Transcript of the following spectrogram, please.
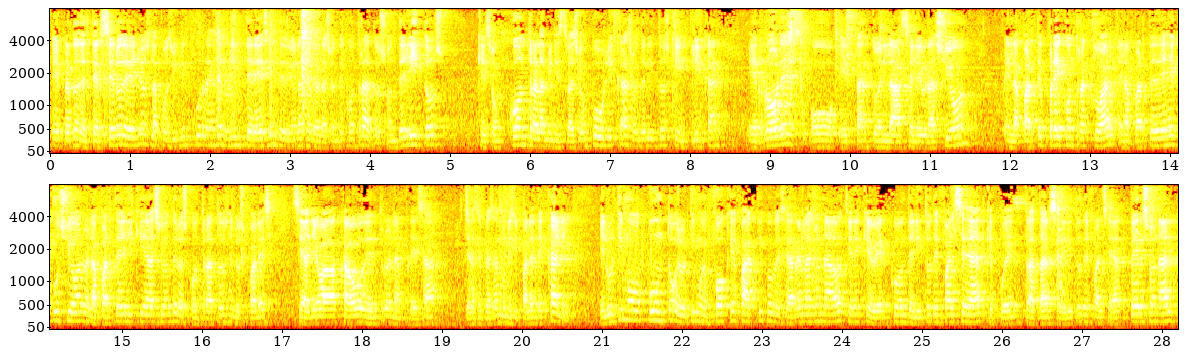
eh, perdón, el tercero de ellos, la posible incurrencia en un interés indebido en la celebración de contratos. Son delitos que son contra la administración pública, son delitos que implican errores o eh, tanto en la celebración, en la parte precontractual, en la parte de ejecución o en la parte de liquidación de los contratos en los cuales se ha llevado a cabo dentro de la empresa de las empresas municipales de Cali. El último punto, el último enfoque fáctico que se ha relacionado tiene que ver con delitos de falsedad que pueden tratarse delitos de falsedad personal,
